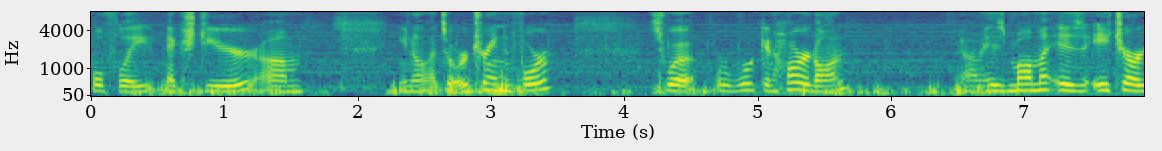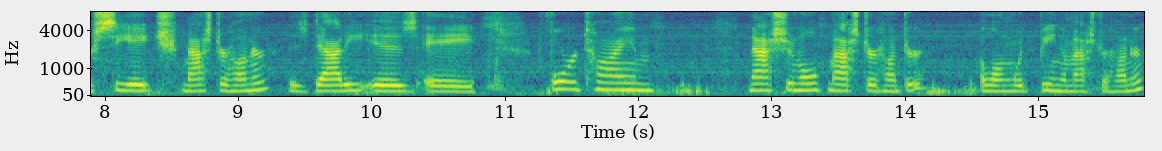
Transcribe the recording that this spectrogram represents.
hopefully, next year. Um, you know, that's what we're training for. That's what we're working hard on. Um, his mama is HRCH Master Hunter. His daddy is a four-time national master hunter, along with being a master hunter.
